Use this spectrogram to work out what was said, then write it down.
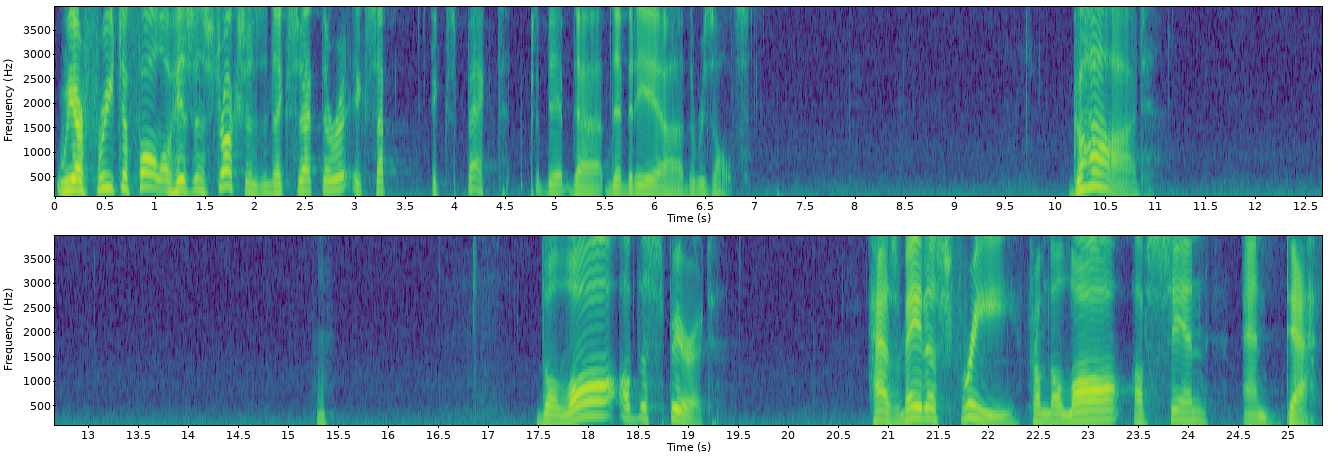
We are free to follow his instructions and accept the, accept, expect the, the, uh, the results. God The law of the Spirit has made us free from the law of sin and death.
